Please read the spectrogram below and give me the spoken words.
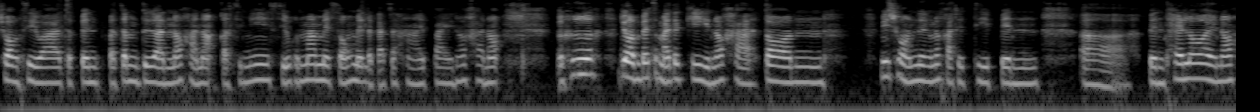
ช่วงที่ว่าจะเป็นประจำเดือนเนาะค่ะเนาะก็สิมีสิวขึ้นมาเม็ดสองเม็ดแล้วก็จะหายไปเนาะค่ะเนาะก็คือย้อนไปสมัยตะกี้เนาะค่ะ ตอน มีช่วงหนึ่งนะคะที่ตีเป็นเอ่อเป็นไทรอยเนาะ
